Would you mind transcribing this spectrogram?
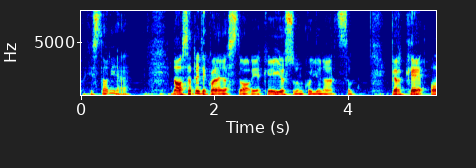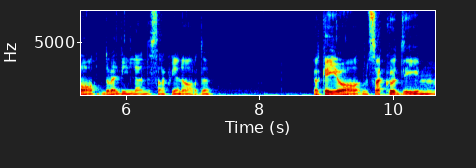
Ma che storia è? No, sapete qual è la storia? Che io sono un coglionazzo. Perché ho... Dov'è il Vinland? Sarà qui a nord? Perché io ho un sacco di... Mm,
